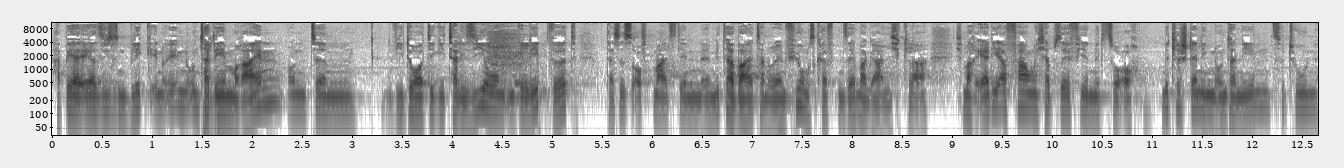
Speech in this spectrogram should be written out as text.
habe ja eher diesen Blick in, in Unternehmen rein und ähm, wie dort Digitalisierung gelebt wird, das ist oftmals den äh, Mitarbeitern oder den Führungskräften selber gar nicht klar. Ich mache eher die Erfahrung, ich habe sehr viel mit so auch mittelständigen Unternehmen zu tun,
